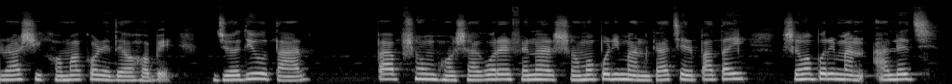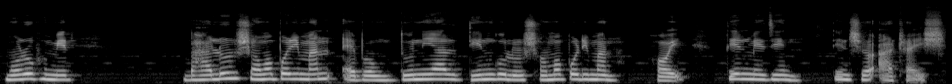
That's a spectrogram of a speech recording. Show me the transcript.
রাশি ক্ষমা করে দেওয়া হবে। যদিও তার পাপসমূহ সাগরের ফেনার সমপরিমাণ, গাছের পাতাই সমপরিমাণ, আলেজ, মরুভূমির ভালুর সমপরিমাণ এবং দুনিয়ার দিনগুলোর সমপরিমাণ হয়। তিন মেজিন তিনশো আঠাইশ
